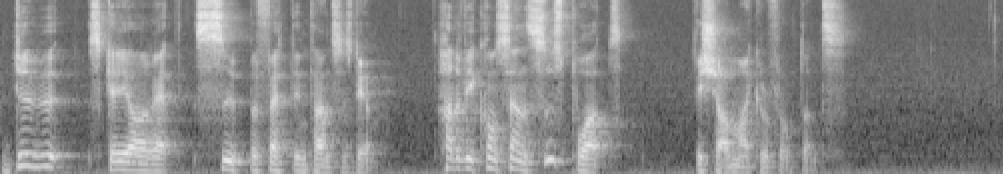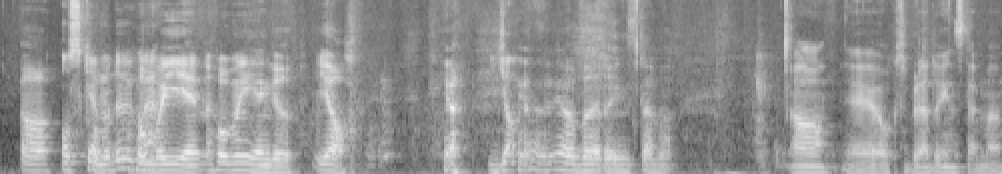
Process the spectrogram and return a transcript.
Du ska göra ett superfett internt system. Hade vi konsensus på att vi kör microfrontends? Ja, Oskar, var du med? homogen, homogen grupp. Ja. ja. Ja. Jag, jag är beredd att instämma. ja, jag är också beredd att instämma.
